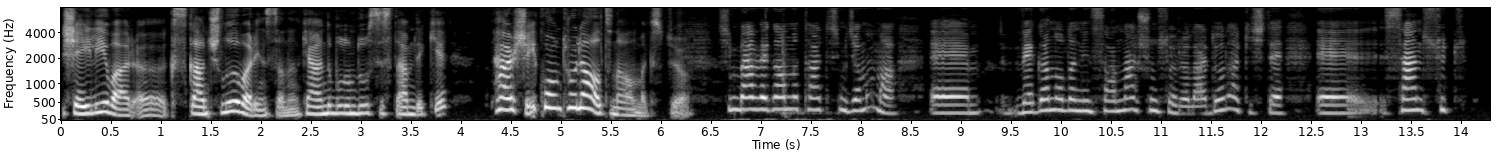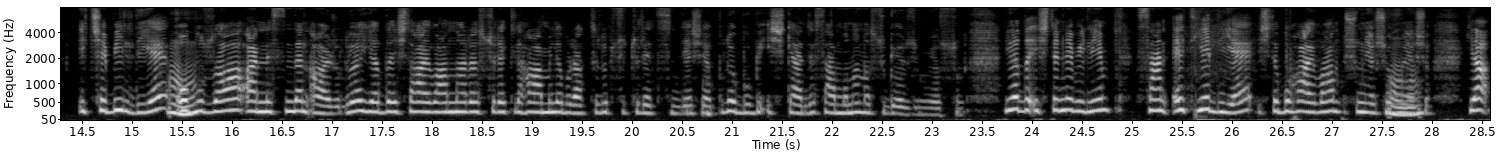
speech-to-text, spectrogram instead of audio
şeyliği var e, kıskançlığı var insanın kendi bulunduğu sistemdeki her şeyi kontrolü altına almak istiyor. Şimdi ben veganla tartışmayacağım ama e, vegan olan insanlar şunu söylüyorlar. Diyorlar ki işte e, sen süt içebil diye Hı hı. o buzağı annesinden ayrılıyor ya da işte hayvanlara sürekli hamile bıraktırılıp süt üretsin diye şey yapılıyor. Bu bir işkence sen buna nasıl göz yumuyorsun? Ya da işte ne bileyim sen et ye diye işte bu hayvan şunu yaşıyor bunu yaşıyor. Ya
